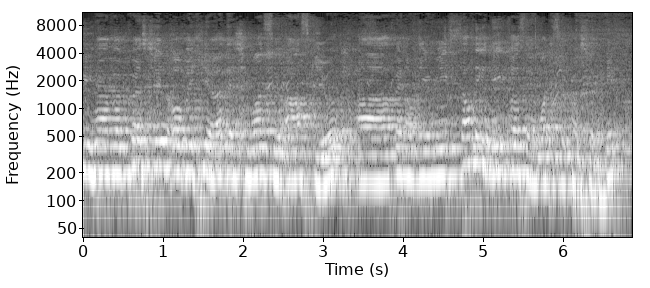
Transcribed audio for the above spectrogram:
we have a question over here that she wants to ask you. Uh, friend of Naomi, tell me your name first and what is your question, okay?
